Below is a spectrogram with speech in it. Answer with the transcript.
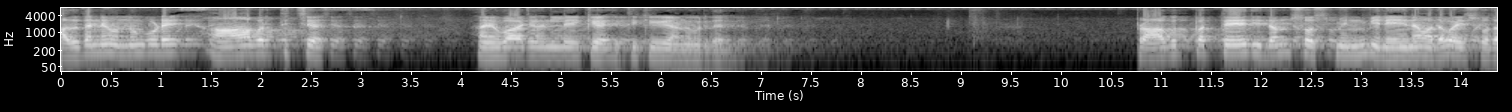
അത് തന്നെ ഒന്നും കൂടെ ആവർത്തിച്ച് അനുവാചകനിലേക്ക് എത്തിക്കുകയാണ് ഗുരുദേവൻ. പ്രാഗുത്പത്തേരിതം സ്വസ്മിൻ വിലീനമത വൈശ്വത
